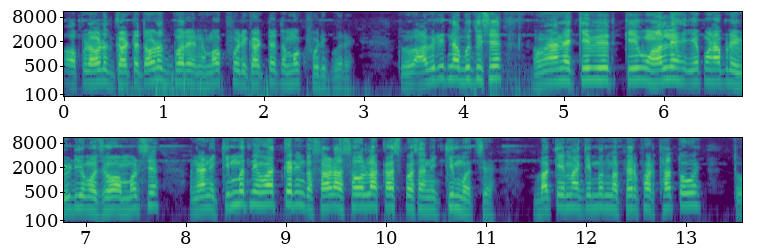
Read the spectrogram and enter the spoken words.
આપણે અડદ ઘાટે તો અડદ ભરે ને મગફળી ઘાટે તો મગફળી ભરે. તો આવી રીતના બધું છે. હવે આને કેવી કેવું હાલે એ પણ આપણે વિડીયોમાં જોવા મળશે. અને આની કિંમતની વાત કરીએ તો સાડા છ લાખ આસપાસ આની કિંમત છે. બાકી એમાં કિંમતમાં ફેરફાર થતો હોય તો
